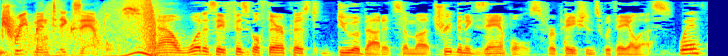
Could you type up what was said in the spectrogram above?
Treatment examples. Now, what does a physical therapist do about it? Some uh, treatment examples for patients with ALS. With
